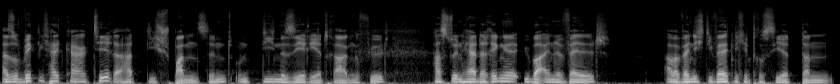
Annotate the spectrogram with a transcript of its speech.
also wirklich halt Charaktere hat, die spannend sind und die eine Serie tragen gefühlt, hast du in Herr der Ringe über eine Welt. Aber wenn dich die Welt nicht interessiert, dann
